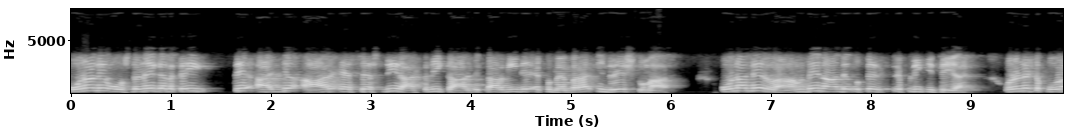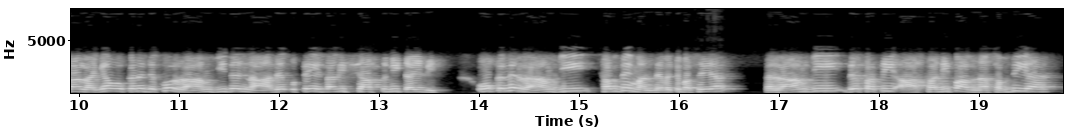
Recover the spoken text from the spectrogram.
ਉਹਨਾਂ ਨੇ ਉਸ ਦਿਨ ਇਹ ਗੱਲ ਕਹੀ ਤੇ ਅੱਜ ਆਰਐਸਐਸ ਦੀ ਰਾਸ਼ਟਰੀ ਕਾਰਜਕਾਰਨੀ ਦੇ ਇੱਕ ਮੈਂਬਰ ਆ ਇੰਦਰੇਸ਼ ਕੁਮਾਰ। ਉਹਨਾਂ ਨੇ ਰਾਮ ਦੇ ਨਾਂ ਦੇ ਉੱਤੇ ਟਿੱਪਣੀ ਕੀਤੀ ਹੈ ਉਹਨਾਂ ਨੇ ਟਕੋਰਾਂ ਲਾਈਆਂ, ਉਹ ਕਹਿੰਦੇ, ਦੇਖੋ, ਰਾਮ ਜੀ ਦੇ ਨਾਂ ਦੇ ਉੱਤੇ ਇਦਾਂ ਦੀ ਸਿਆਸਤ ਨਹੀਂ ਚਾਹੀਦੀ। ਉਹ ਕਹਿੰਦੇ, ਰਾਮ ਜੀ ਸਭ ਦੇ ਮਨ ਦੇ ਵਿੱਚ ਵਸੇ ਆ। ਰਾਮ ਜੀ ਦੇ ਪ੍ਰਤੀ ਆਸਥਾ ਦੀ ਭਾਵਨਾ ਸਭ ਦੀ ਹੈ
